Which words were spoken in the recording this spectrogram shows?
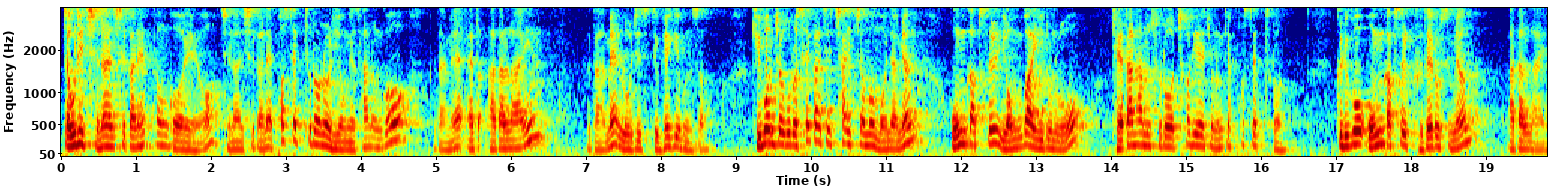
자, 우리 지난 시간에 했던 거예요. 지난 시간에 퍼셉트론을 이용해서 하는 거, 그 다음에 아달라인, 그 다음에 로지스틱 회귀 분석. 기본적으로 세 가지 차이점은 뭐냐면 온 값을 0과 1으로 계단 함수로 처리해 주는 게 퍼셉트론. 그리고 온 값을 그대로 쓰면 아달라인.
